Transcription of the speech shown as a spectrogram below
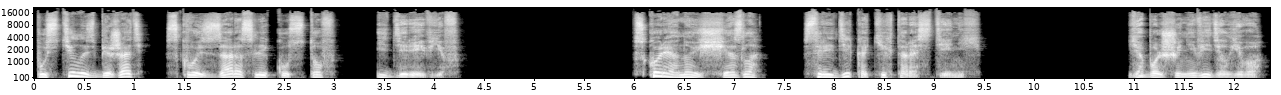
пустилась бежать сквозь заросли кустов и деревьев. Вскоре оно исчезло среди каких-то растений. Я больше не видел его,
